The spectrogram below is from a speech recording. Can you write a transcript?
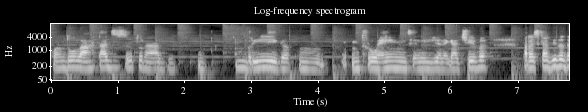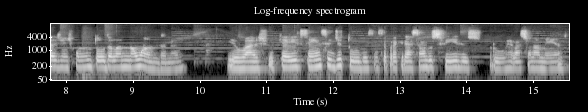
Quando o lar está desestruturado, com briga, com influência, energia negativa, parece que a vida da gente como um todo ela não anda, né? E eu acho que a essência de tudo, a essência para a criação dos filhos, para o relacionamento,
